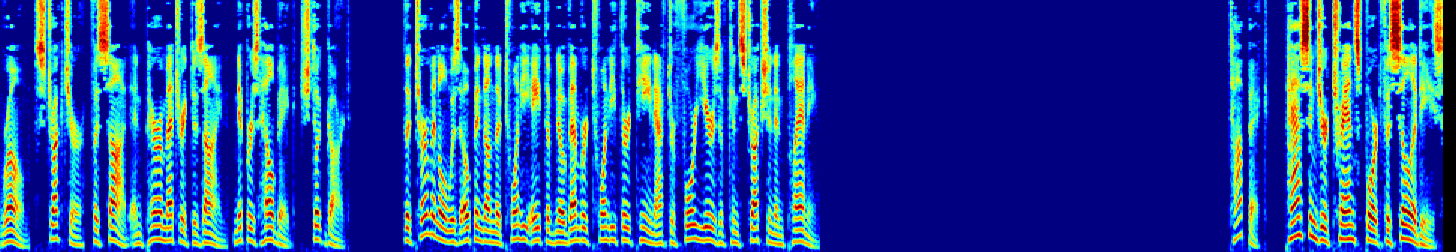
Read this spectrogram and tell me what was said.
Rome, structure, facade and parametric design, Knippers Helbig, Stuttgart. The terminal was opened on 28 November 2013 after four years of construction and planning. Passenger transport facilities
